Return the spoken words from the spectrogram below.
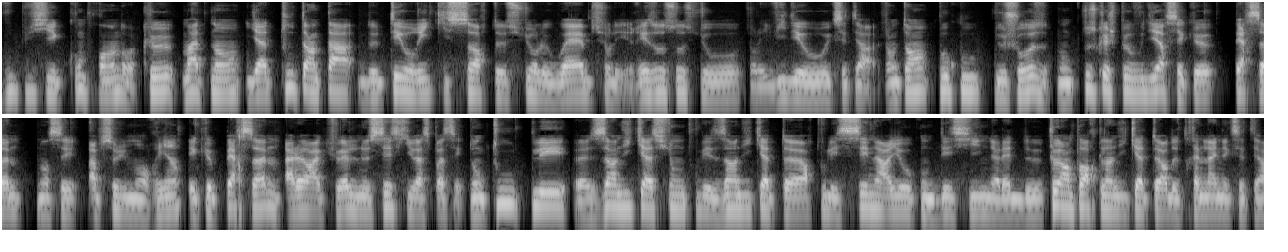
vous puissiez comprendre que maintenant, il y a tout un tas de théories qui sortent sur le web, sur les réseaux sociaux, sur les vidéos, etc. J'entends beaucoup de choses. Donc, tout ce que je peux vous dire, c'est que personne n'en sait absolument rien et que personne à l'heure actuelle ne sait ce qui va se passer. Donc toutes les euh, indications, tous les indicateurs, tous les scénarios qu'on dessine à l'aide de peu importe l'indicateur de trendline, etc.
